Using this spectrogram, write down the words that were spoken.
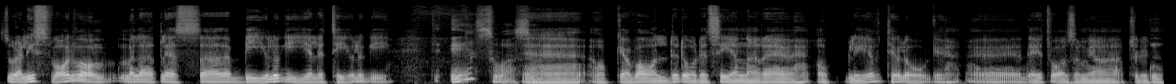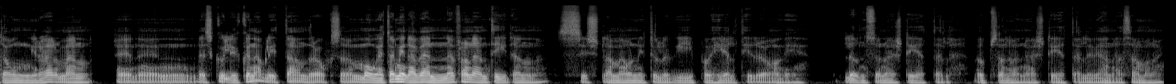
stora livsval var mellan att läsa biologi eller teologi. Det är så alltså? Eh, och jag valde då det senare och blev teolog. Eh, det är ett val som jag absolut inte ångrar men eh, det skulle ju kunna blivit det andra också. Många av mina vänner från den tiden sysslar med ornitologi på heltid då vid Lunds universitet eller Uppsala universitet eller vid andra sammanhang.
